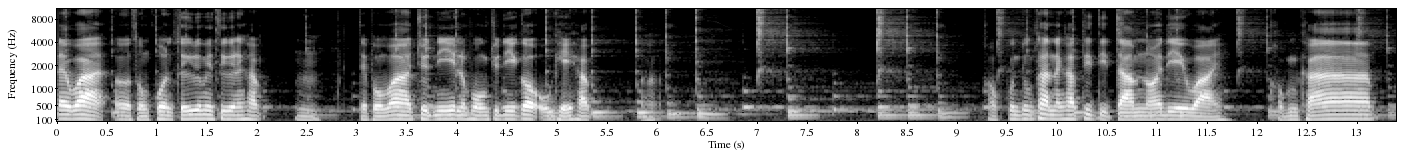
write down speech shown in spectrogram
ได้ว่าเออสมควรซื้อหรือไม่ซื้อนะครับ อืมแต่ผมว่าชุดนี้ลำโพงชุดนี้ก็โอเคครับ ขอบคุณทุกท่านนะครับที่ติดตามน้อย DIY ขอบคุณครับ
